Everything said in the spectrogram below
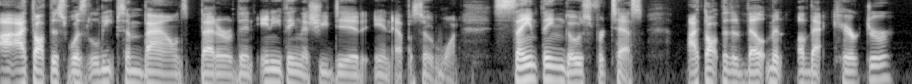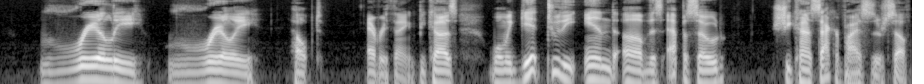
I-, I thought this was leaps and bounds better than anything that she did in episode one. Same thing goes for Tess. I thought the development of that character really, really helped everything because when we get to the end of this episode, she kind of sacrifices herself.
